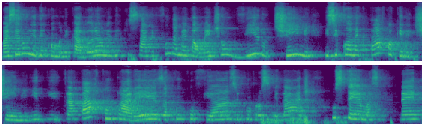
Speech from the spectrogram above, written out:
mas ser um líder comunicador é um líder que sabe fundamentalmente ouvir o time e se conectar com aquele time e, e tratar com clareza, com confiança e com proximidade os temas. Né?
